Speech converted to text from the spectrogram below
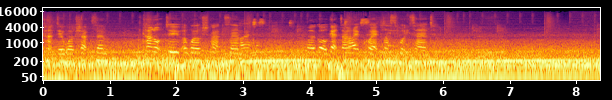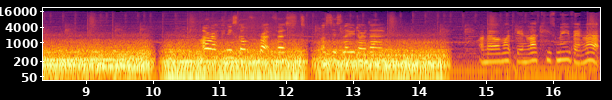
can't do a Welsh accent. Cannot do a Welsh accent. Well, I gotta get down there quick, that's what he said. I reckon he's gone for breakfast. That's his loader there. I know, I might be in luck. He's moving, look.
